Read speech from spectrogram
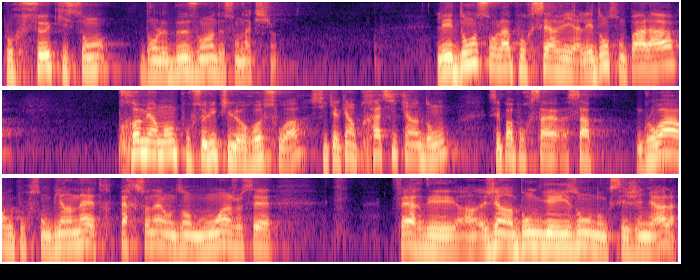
pour ceux qui sont dans le besoin de son action. Les dons sont là pour servir, les dons ne sont pas là, premièrement, pour celui qui le reçoit. Si quelqu'un pratique un don, c'est pas pour sa, gloire ou pour son bien-être personnel en disant moi je sais faire des, j'ai un don de guérison donc c'est génial.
